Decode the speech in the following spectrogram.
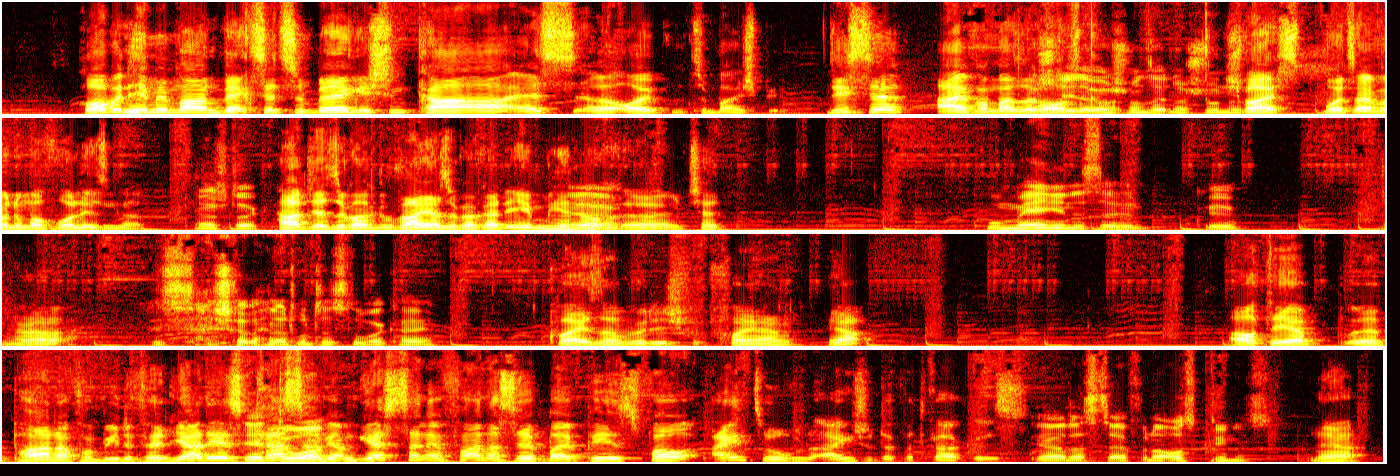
Robin Himmelmann wechselt zum belgischen KAS äh, Eupen zum Beispiel. Siehst du? Einfach mal so Das steht aber raus. schon seit einer Stunde. Ich weiß, wollte es einfach nur mal vorlesen gerade. Ja, stark. Hat ja sogar, war ja sogar gerade eben hier Ja, noch äh, im Chat. Rumänien ist er hin. Okay. Ja, Jetzt schreibt einer drunter Slowakei. Quaisern würde ich feiern. Ja. Auch der äh, Paner von Bielefeld. Ja, der ist Der krass, Dorn. wir haben gestern erfahren, dass er bei PSV Eindhoven eigentlich unter Vertrag ist. Ja, dass der einfach nur ausgeliehen ist. Ja.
